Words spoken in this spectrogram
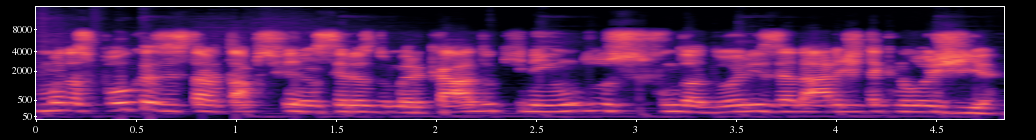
uma das poucas startups financeiras do mercado que nenhum dos fundadores é da área de tecnologia.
